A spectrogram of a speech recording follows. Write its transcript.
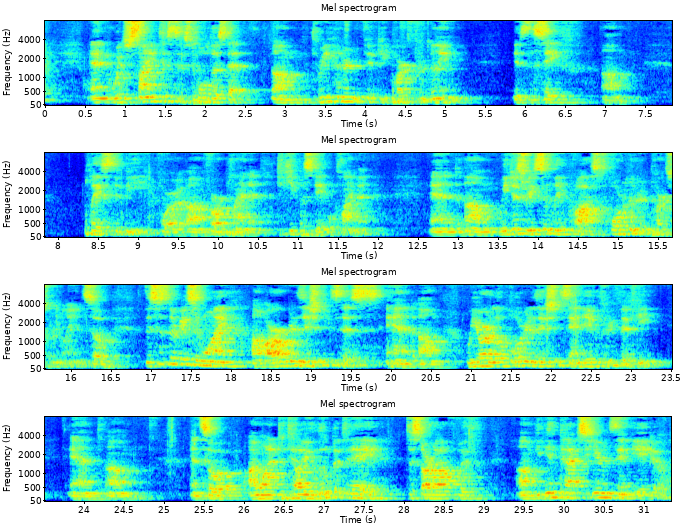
and which scientists have told us that um, 350 parts per million is the safe um, place to be for, um, for our planet to keep a stable climate. And um, we just recently crossed 400 parts per million. So this is the reason why uh, our organization exists. And um, we are a local organization, San Diego 350. And, um, and so I wanted to tell you a little bit today to start off with um, the impacts here in San Diego.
